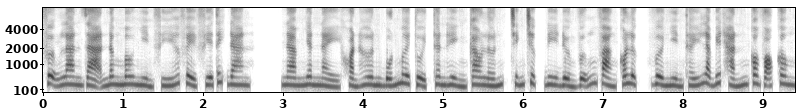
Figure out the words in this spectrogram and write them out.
Phượng Lan dạ nâng mâu nhìn phía về phía tích đan. Nam nhân này khoảng hơn 40 tuổi thân hình cao lớn, chính trực đi đường vững vàng có lực, vừa nhìn thấy là biết hắn có võ công,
